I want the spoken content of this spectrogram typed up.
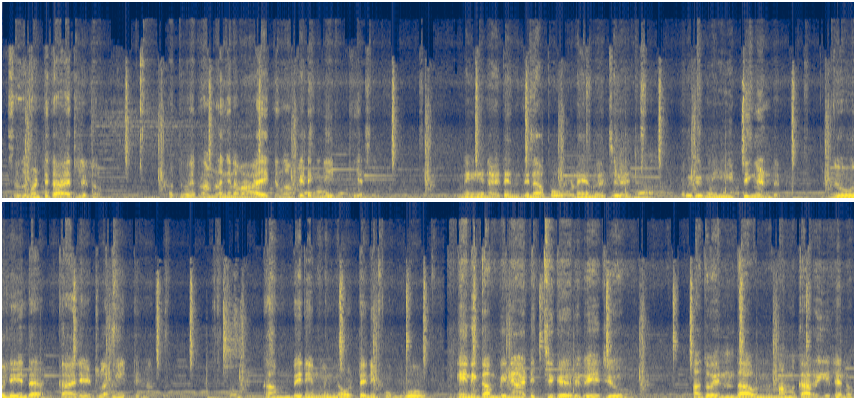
പക്ഷെ അത് പണ്ട് കാര്യമില്ലല്ലോ. അതുവരെ നമ്മളിങ്ങനെ വായിക്കാൻ നോക്കിയിട്ട് ഇങ്ങനെ ഇരിക്കുക. മെയിനായിട്ട് എന്തിനാ പോണേന്ന് വെച്ച് കഴിഞ്ഞാൽ ഒരു മീറ്റിംഗ് ഉണ്ട്. ജോലിന്റെ കാര്യമായിട്ടുള്ള മീറ്റിംഗ് അപ്പം കമ്പനി മുന്നോട്ട് ഇനി പോവോ? ഇനി കമ്പനി അടിച്ചു കയറി വരുമോ അതോ എന്താവും നമുക്കറിയില്ലല്ലോ.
